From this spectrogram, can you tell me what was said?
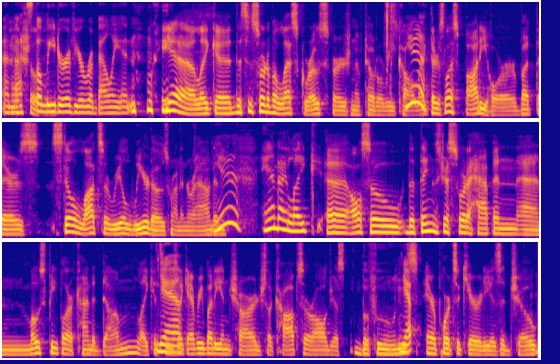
and that's the leader of your rebellion. Yeah, like uh, this is sort of a less gross version of Total Recall. Yeah. Like there's less body horror, but there's still lots of real weirdos running around. And, Yeah. And I like uh, also the things just sort of happen, and most people are kind of dumb. Like it Yeah. seems like everybody in charge, the cops are all just buffoons. Yep. Mm-hmm. Airport security is a joke.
